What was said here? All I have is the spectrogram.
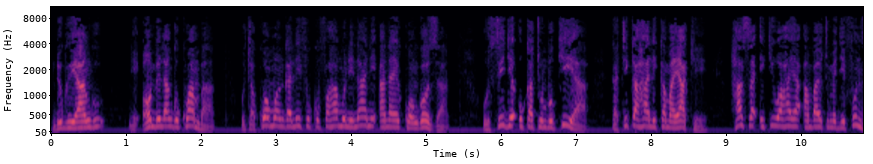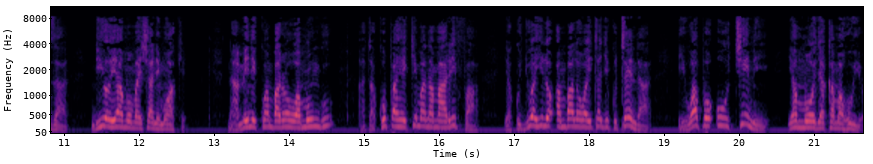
Ndugu yangu ni ombi langu kwamba utakuwa mwangalifu kufahamu ni nani anayekuongoza. Usije ukatumbukia katika hali kama yake hasa ikiwa haya ambayo tumejifunza ndiyo yamo maishani mwake. Naamini kwamba roho wa mungu atakupa hekima na maarifa ya kujua hilo ambalo wahitaji kutenda iwapo uu chini ya mmoja kama huyo.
